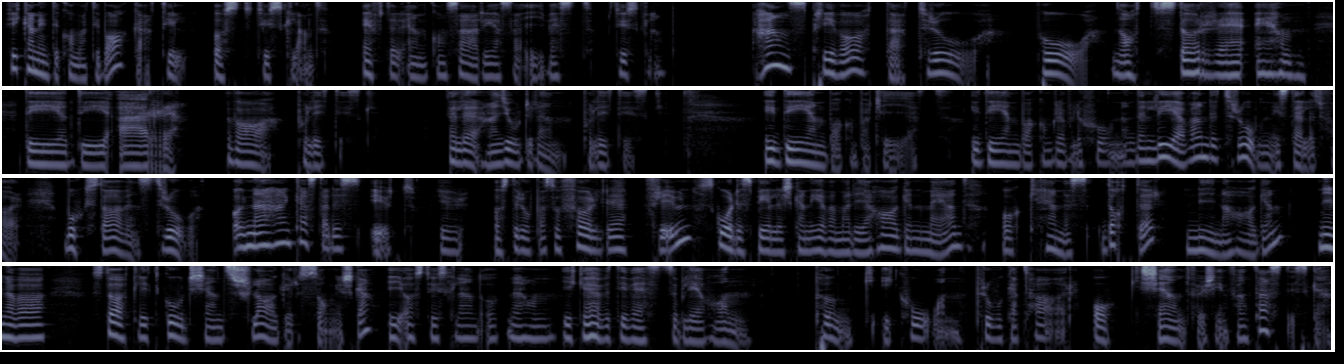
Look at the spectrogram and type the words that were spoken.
fick han inte komma tillbaka till Östtyskland efter en konsertresa i Västtyskland. Hans privata tro på något större än DDR var politisk. Eller han gjorde den politisk. Idén bakom partiet, idén bakom revolutionen, den levande tron istället för bokstavens tro. Och när han kastades ut ur Östeuropa så följde frun, skådespelerskan Eva-Maria Hagen med och hennes dotter Nina Hagen. Nina var statligt godkänd slagersångerska i Östtyskland och när hon gick över till väst så blev hon punkikon, provokatör och känd för sin fantastiska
